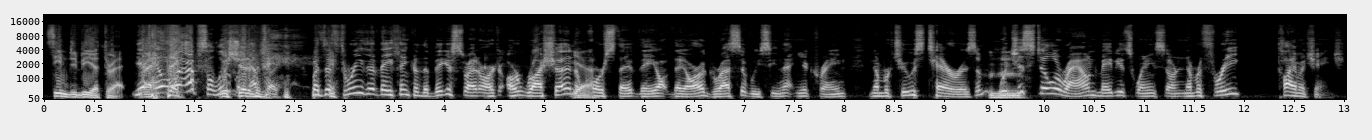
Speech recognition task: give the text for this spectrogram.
seem to be a threat. Yeah, right? oh, absolutely. we should have. but the three that they think are the biggest threat are, are Russia, and yeah. of course they they are, they are aggressive. We've seen that in Ukraine. Number two is terrorism, mm-hmm. which is still around. Maybe it's waning. So number three, climate change.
